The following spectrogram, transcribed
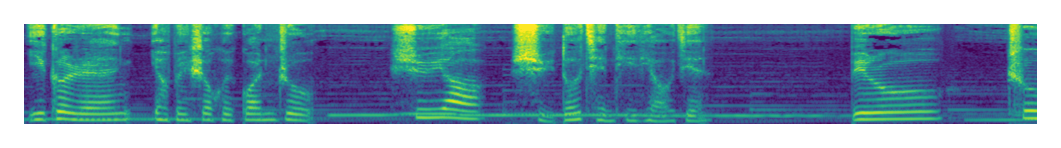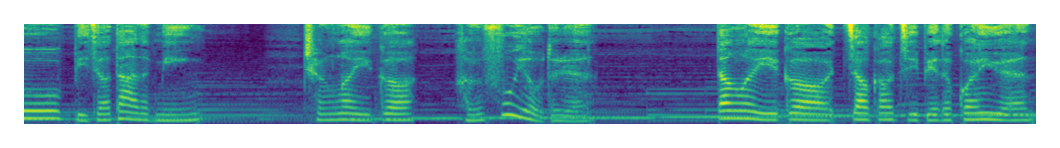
一个人要被社会关注，需要许多前提条件，比如出比较大的名，成了一个很富有的人，当了一个较高级别的官员。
